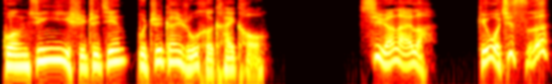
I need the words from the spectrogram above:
广军一时之间不知该如何开口。既然来了，给我去死！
